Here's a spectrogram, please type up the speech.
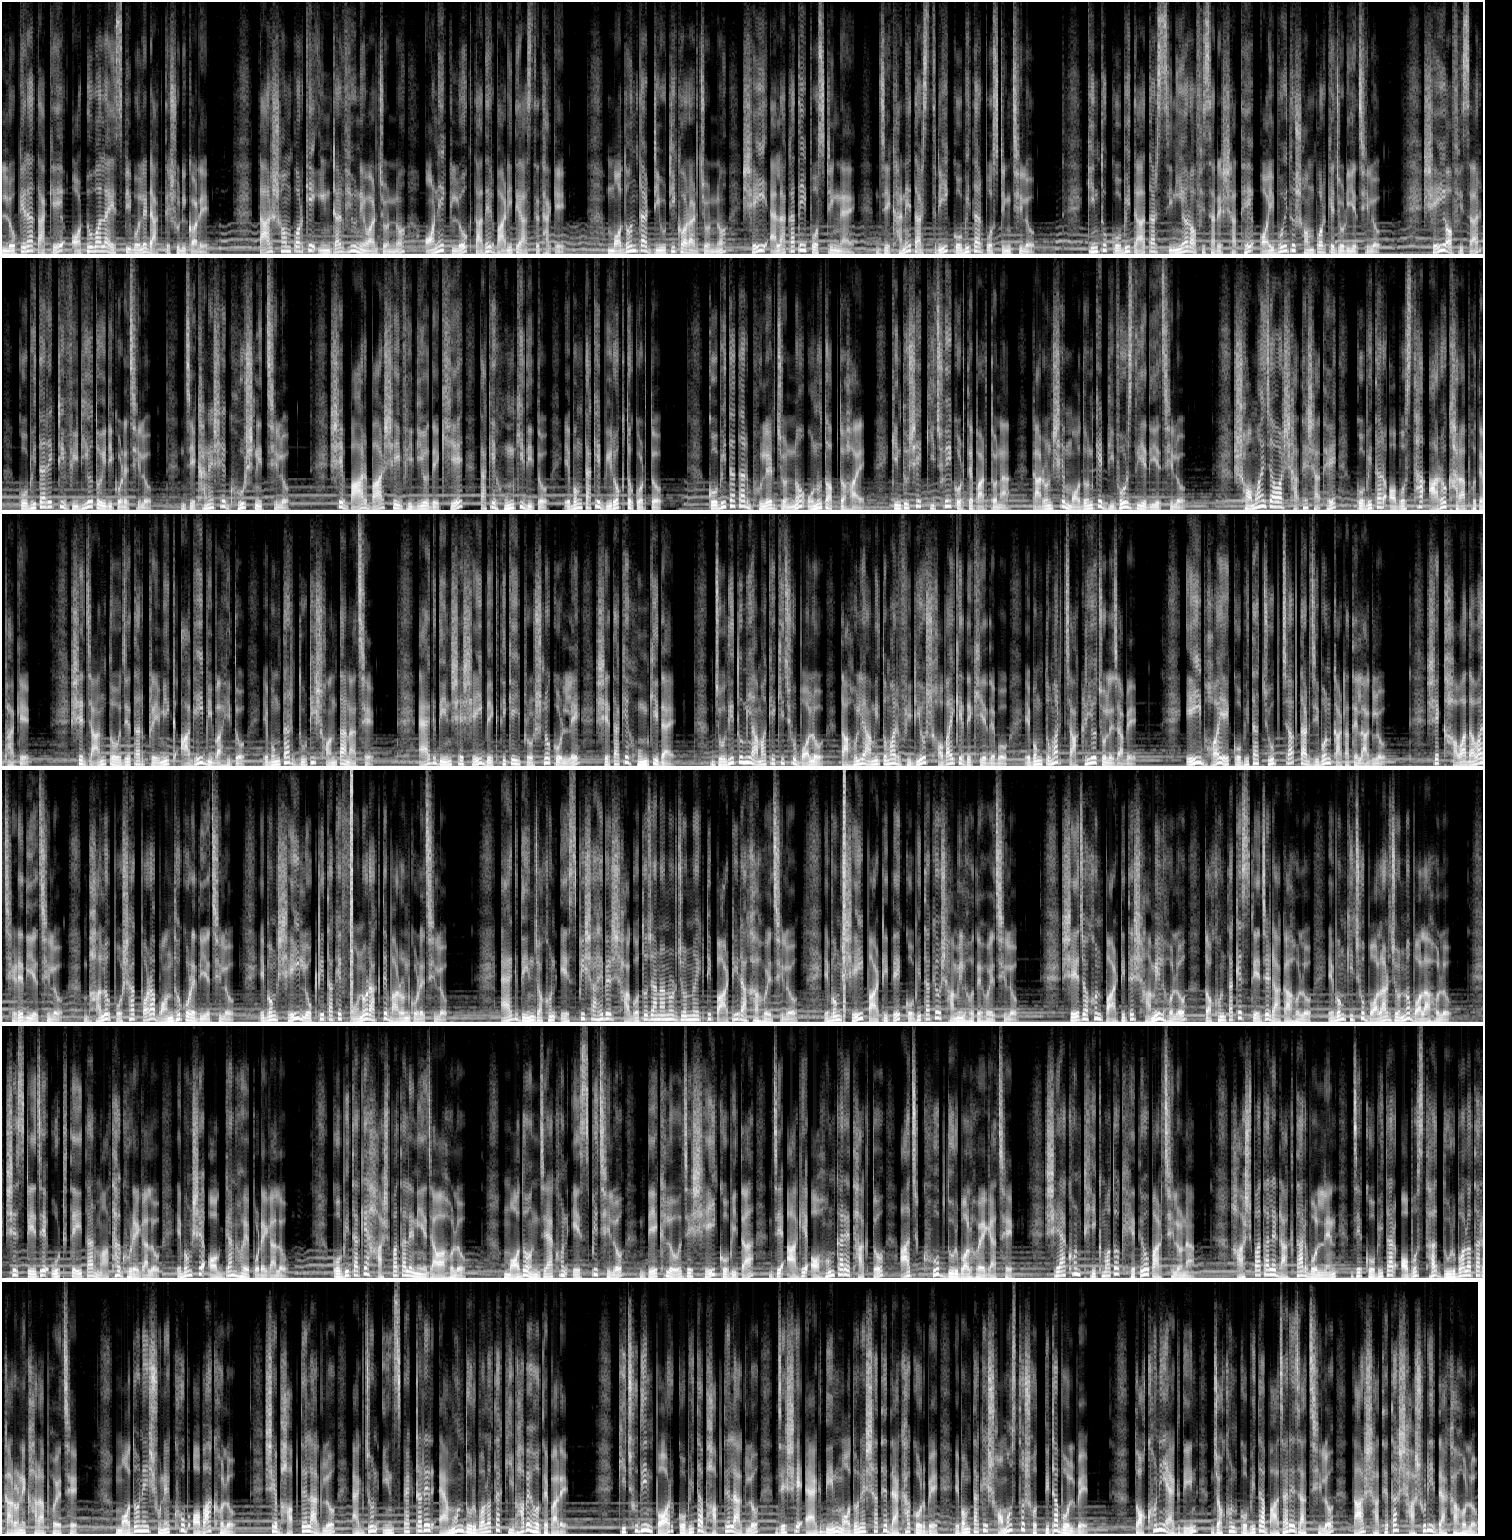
লোকেরা তাকে অটোওয়ালা এসপি বলে ডাকতে শুরু করে। তার সম্পর্কে ইন্টারভিউ নেওয়ার জন্য অনেক লোক তাদের বাড়িতে আসতে থাকে। মদন তার ডিউটি করার জন্য সেই এলাকাতেই পোস্টিং নেয়, যেখানে তার স্ত্রী কবিতার পোস্টিং ছিল। কিন্তু কবিতা তার সিনিয়র অফিসারের সাথে অবৈধ সম্পর্কে জড়িয়েছিল সেই অফিসার কবিতার একটি ভিডিও তৈরি করেছিল, যেখানে সে ঘুষ নিচ্ছিল। সে বারবার সেই ভিডিও দেখিয়ে তাকে হুমকি দিত এবং তাকে বিরক্ত করত। কবিতা তার ভুলের জন্য অনুতপ্ত হয়, কিন্তু সে কিছুই করতে পারত না, কারণ সে মদনকে ডিভোর্স দিয়ে দিয়েছিল। সময় যাওয়ার সাথে সাথে কবিতার অবস্থা আরও খারাপ হতে থাকে। সে জানত যে তার প্রেমিক আগেই বিবাহিত এবং তার দুটি সন্তান আছে। একদিন সে সেই ব্যক্তিকেই প্রশ্ন করলে সে তাকে হুমকি দেয়। যদি তুমি আমাকে কিছু বলো, তাহলে আমি তোমার ভিডিও সবাইকে দেখিয়ে দেব এবং তোমার চাকরিও চলে যাবে। এই ভয়ে কবিতা চুপচাপ তার জীবন কাটাতে লাগল। সে খাওয়া দাওয়া ছেড়ে দিয়েছিল, ভালো পোশাক পরা বন্ধ করে দিয়েছিল এবং সেই লোকটি তাকে ফোনও রাখতে বারণ করেছিল। একদিন যখন এসপি সাহেবের স্বাগত জানানোর জন্য একটি পার্টি রাখা হয়েছিল এবং সেই পার্টিতে কবিতাকেও সামিল হতে হয়েছিল সে যখন পার্টিতে সামিল হলো, তখন তাকে স্টেজে ডাকা হলো এবং কিছু বলার জন্য বলা হলো। সে স্টেজে উঠতেই তার মাথা ঘুরে গেল এবং সে অজ্ঞান হয়ে পড়ে গেল। কবিতাকে হাসপাতালে নিয়ে যাওয়া হলো। মদন যে এখন এসপি ছিল, দেখল যে সেই কবিতা যে আগে অহংকারে থাকত, আজ খুব দুর্বল হয়ে গেছে। সে এখন ঠিকমতো খেতেও পারছিল না। হাসপাতালে ডাক্তার বললেন যে কবিতার অবস্থা দুর্বলতার কারণে খারাপ হয়েছে। মদন এই শুনে খুব অবাক হলো। সে ভাবতে লাগল, একজন ইন্সপেক্টরের এমন দুর্বলতা কীভাবে হতে পারে? কিছুদিন পর কবিতা ভাবতে লাগল যে সে একদিন মদনের সাথে দেখা করবে এবং তাকে সমস্ত সত্যিটা বলবে। তখনই একদিন যখন কবিতা বাজারে যাচ্ছিল, তার সাথে তার শাশুড়ি দেখা হলো।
